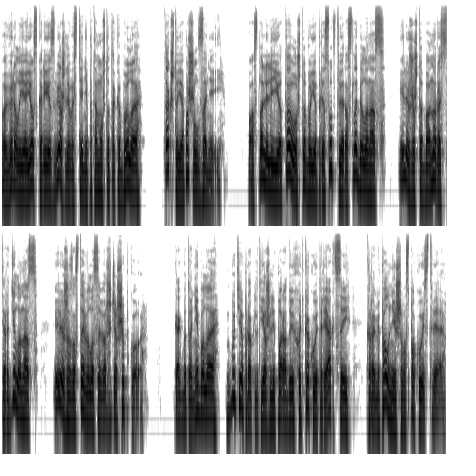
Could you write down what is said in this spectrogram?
Уверил я её скорее из вежливости, а не потому, что так и было, так что я пошёл за ней. Послали ли её Тау, чтобы её присутствие расслабило нас, или же чтобы оно рассердило нас, или же заставило совершить ошибку. Как бы то ни было, будь я проклят, ежели порадую хоть какой-то реакцией, кроме полнейшего спокойствия.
